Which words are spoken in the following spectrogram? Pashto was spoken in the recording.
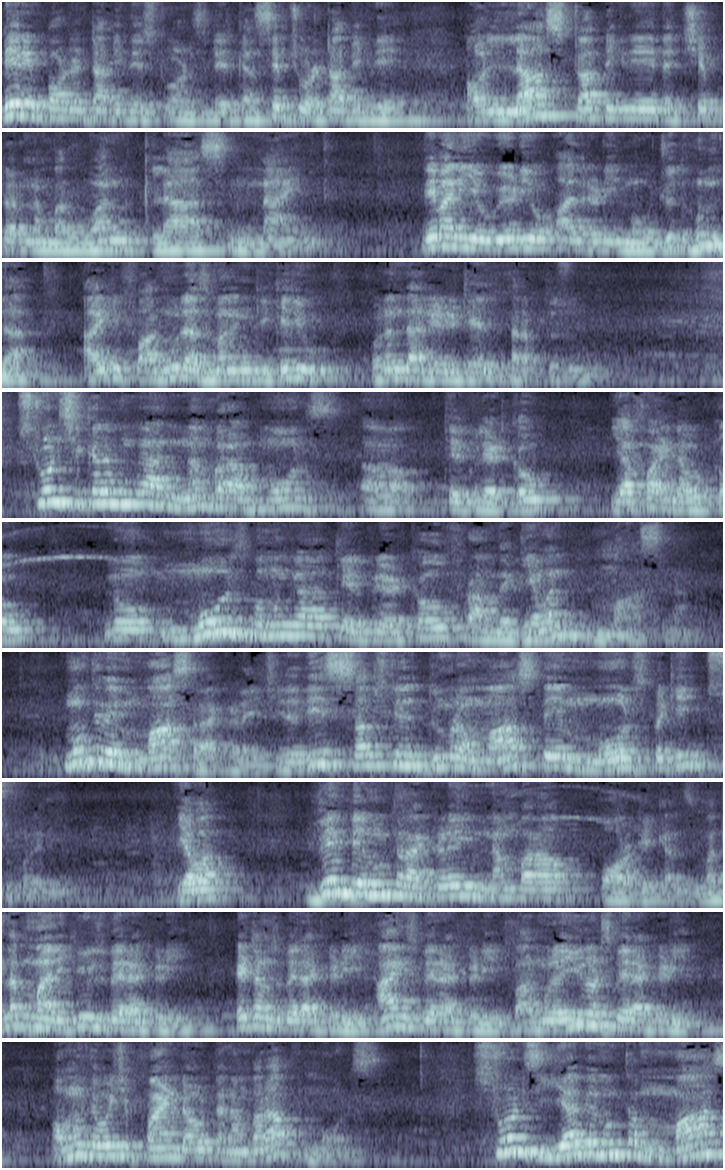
ډیر امپورټنت ټاپک دی سټوډنټس ډیر کنسپچوال ټاپک دی او لاست ټاپک دی د چپټر نمبر 1 کلاس 9th دی باندې یو ویډیو الریډي موجود هم ده هغه کې فارمولا زمونږ لیکلی وو ورن دا غیر ډیټیل طرف ته ځو سټوډنټ چې کله موږ نمبر اف مولز کیلکولیټ کوو یا فایند اوټ کوو نو مولز به موږ کیلکولیټ کوو فرام د ګیون ماس نه موږ ته به ماس راکړی چې د دې سبسټنس دومره ماس دی مولز پکې څومره دي یوه دویم به موږ ته راکړی نمبر آف پارټیکلز مطلب مالیکیولز به راکړي اټمز به راکړي آینز به راکړي فارمولا یونټس به راکړي او موږ ته وایي چې فایند آوټ د نمبر آف مولز سټوډنټس یا به موږ ته ماس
